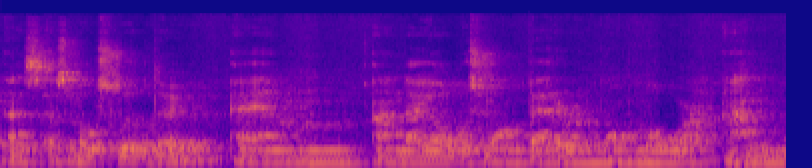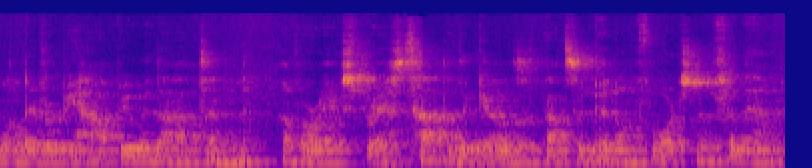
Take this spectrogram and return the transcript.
as, as most will do, um, and I always want better and want more, and will never be happy with that. And I've already expressed that to the girls. That's a bit unfortunate for them.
